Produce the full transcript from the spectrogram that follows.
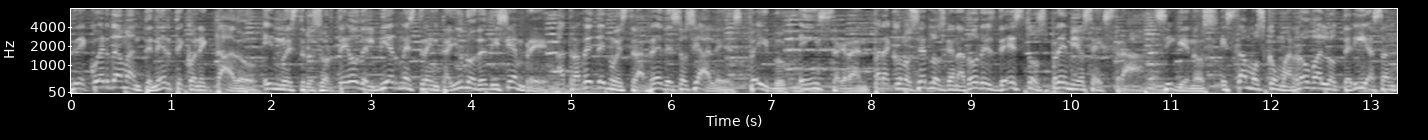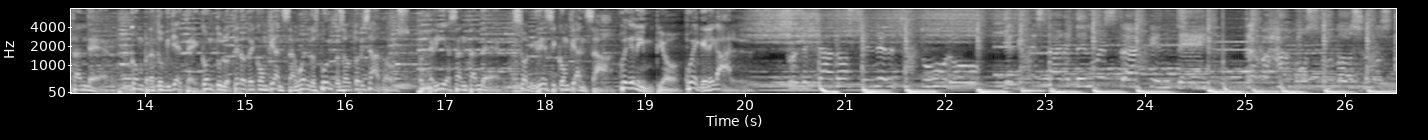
Recuerda mantenerte conectado en nuestro sorteo del viernes 31 de diciembre a través de nuestras redes sociales, Facebook e Instagram para conocer los ganadores de estos premios extra. Síguenos, estamos como arroba Lotería Santander. Compra tu billete con tu lotero de confianza o en los puntos autorizados. Lotería Santander, solidez y confianza. Juegue limpio, juegue legal. Proyectados en el futuro Trabajamos todos los días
